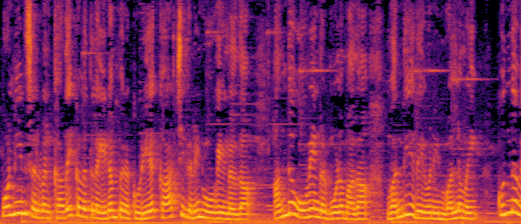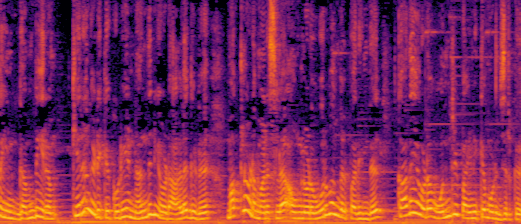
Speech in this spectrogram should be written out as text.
பொன்னியின் செல்வன் கதைக்களத்தில் இடம்பெறக்கூடிய காட்சிகளின் ஓவியங்கள் தான் அந்த ஓவியங்கள் மூலமாக தான் வந்தியத்தேவனின் வல்லமை குந்தவையின் கம்பீரம் கிறங்கடிக்கக்கூடிய நந்தினியோட அழகுன்னு மக்களோட மனசில் அவங்களோட உருவங்கள் பதிந்து கதையோட ஒன்றி பயணிக்க முடிஞ்சிருக்கு.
